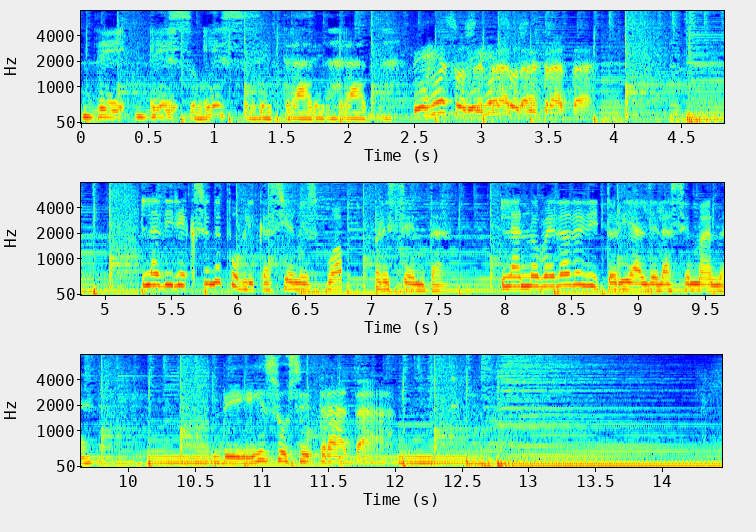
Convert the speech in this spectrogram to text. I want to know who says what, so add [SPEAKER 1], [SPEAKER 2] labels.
[SPEAKER 1] De eso, eso se, trata.
[SPEAKER 2] De eso, se, trata. se trata.
[SPEAKER 1] La Dirección de Publicaciones WAP presenta la novedad editorial de la semana.
[SPEAKER 2] De eso se trata.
